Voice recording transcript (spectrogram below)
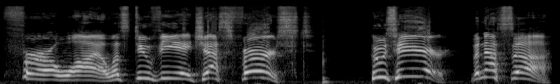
for a while. Let's do VHS first. Who's here? Vanessa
